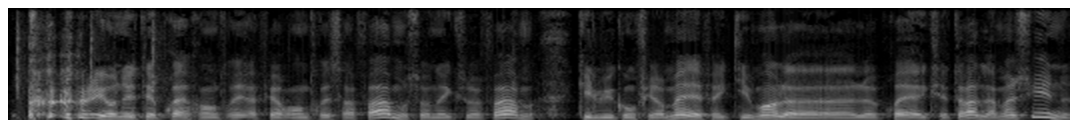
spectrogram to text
Et on était prêt à, faire rentrer sa femme, ou son ex-femme, qui lui confirmait effectivement le prêt, etc., de la machine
